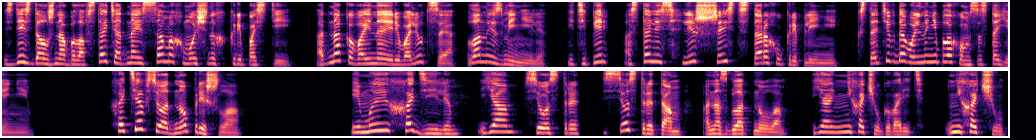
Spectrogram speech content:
здесь должна была встать одна из самых мощных крепостей. Однако война и революция планы изменили. И теперь остались лишь шесть старых укреплений, кстати, в довольно неплохом состоянии. Хотя все одно пришла. И мы ходили. Я, сестры. Сестры там, она сглотнула. Я не хочу говорить. Не хочу.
